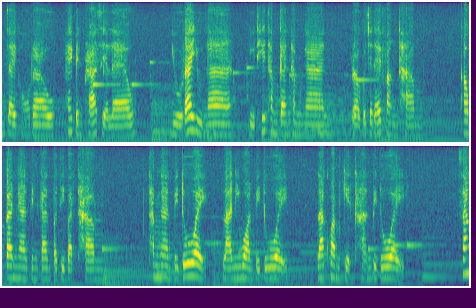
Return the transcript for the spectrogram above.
ำใจของเราให้เป็นพระเสียแล้ว อยู่ไร่อยู่นา อยู่ที่ทำการทำงาน เราก็จะได้ฟังธรรม เอาการงานเป็นการปฏิบัติธรรมทำงานไปด้วย ละนิวรณ์ไปด้วยละความเกียจคร้านไปด้วย สร้าง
